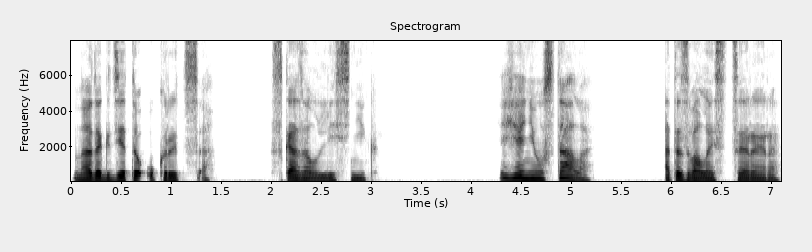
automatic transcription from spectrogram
«Надо где-то укрыться», — сказал лесник. «Я не устала», отозвалась Церера.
